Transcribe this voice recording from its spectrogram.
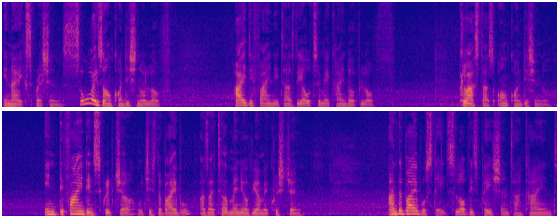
in her expressions. So, what is unconditional love? I define it as the ultimate kind of love, classed as unconditional. In defined in scripture, which is the Bible, as I tell many of you I'm a Christian, and the Bible states love is patient and kind.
